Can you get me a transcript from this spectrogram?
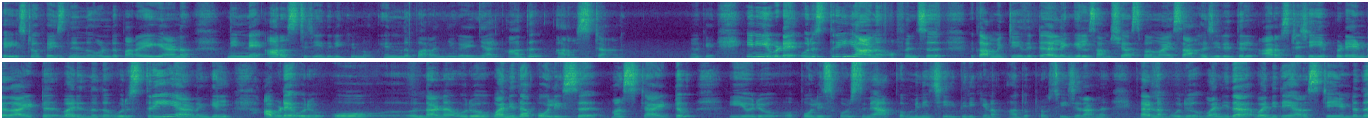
ഫേസ് ടു ഫേസ് നിന്നുകൊണ്ട് പറയുകയാണ് നിന്നെ അറസ്റ്റ് ചെയ്തിരിക്കുന്നു എന്ന് പറഞ്ഞു കഴിഞ്ഞാൽ അത് അറസ്റ്റാണ്. ഓക്കെ. ഇനി ഇവിടെ ഒരു സ്ത്രീയാണ് ഒഫൻസ് കമ്മിറ്റ് ചെയ്തിട്ട് അല്ലെങ്കിൽ സംശയാസ്പദമായ സാഹചര്യത്തിൽ അറസ്റ്റ് ചെയ്യപ്പെടേണ്ടതായിട്ട് വരുന്നത് ഒരു സ്ത്രീയാണെങ്കിൽ അവിടെ ഒരു എന്താണ് ഒരു വനിതാ പോലീസ് മസ്റ്റായിട്ടും ഈ ഒരു പോലീസ് ഫോഴ്സിനെ അക്കമ്പനി ചെയ്തിരിക്കണം. അത് പ്രൊസീജിയറാണ്. കാരണം ഒരു വനിത വനിതയെ അറസ്റ്റ് ചെയ്യേണ്ടത്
